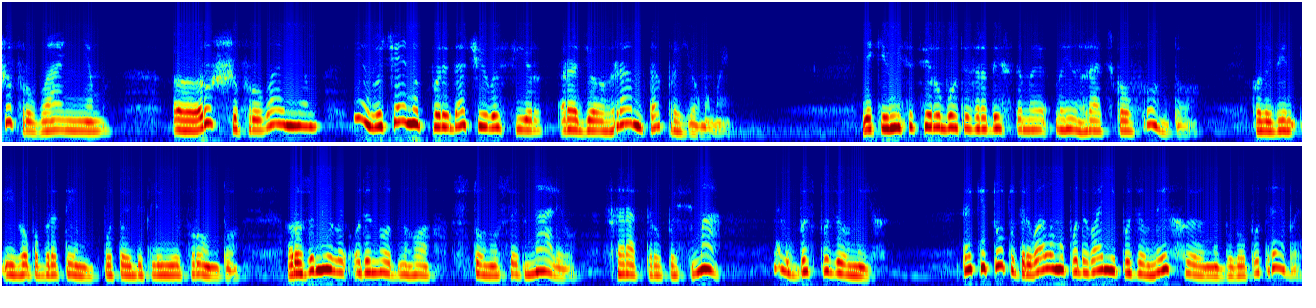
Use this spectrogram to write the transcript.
шифруванням, е, розшифруванням і, звичайно, передачею в ефір радіограм та прийомами. Як і в місяці роботи з радистами Ленінградського фронту, коли він і його побратим по той бік лінії фронту розуміли один одного з тону сигналів, з характеру письма, навіть без позивних, так і тут у тривалому подаванні позивних не було потреби.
